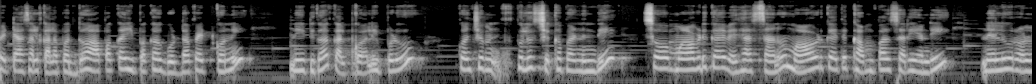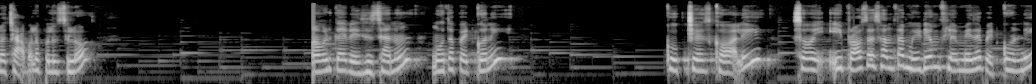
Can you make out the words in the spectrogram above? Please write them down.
పెట్టి అసలు కలపొద్దు. ఆ పక్క ఈ పక్క గుడ్డ పెట్టుకొని నీట్గా కలుపుకోవాలి. ఇప్పుడు కొంచెం పులుసు చిక్కపడింది. సో మామిడికాయ వేసేస్తాను. మామిడికాయ అయితే కంపల్సరీ అండి. నెల్లూరులో చేపల పులుసులో మామిడికాయ వేసేసాను మూత పెట్టుకొని కుక్ చేసుకోవాలి. సో ఈ ప్రాసెస్ అంతా మీడియం ఫ్లేమ్ మీద పెట్టుకోండి.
